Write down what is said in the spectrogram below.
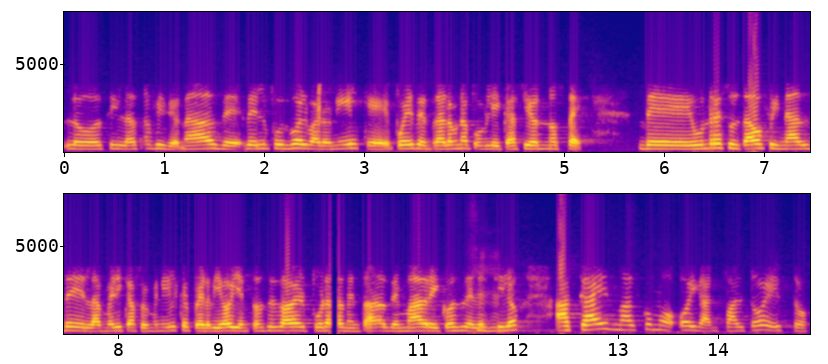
los y las aficionadas de- del fútbol varonil que puedes entrar a una publicación, no sé, de un resultado final del América femenil que perdió y entonces va a haber puras mentadas de madre y cosas del estilo. Acá es más como, oigan, faltó esto,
